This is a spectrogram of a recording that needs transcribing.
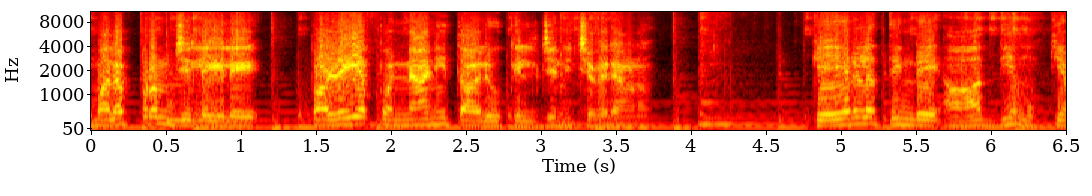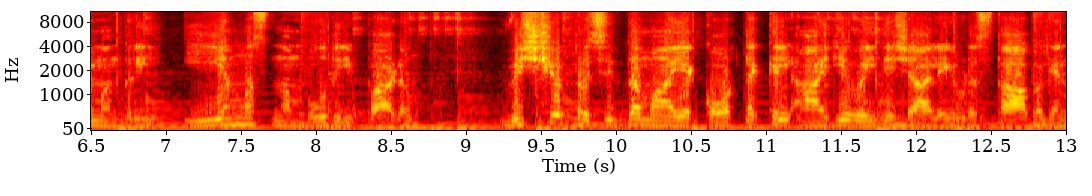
മലപ്പുറം ജില്ലയിലെ പഴയ പൊന്നാനി താലൂക്കിൽ ജനിച്ചവരാണ്. കേരളത്തിന്റെ ആദ്യ മുഖ്യമന്ത്രി ഇ എം എസ് നമ്പൂതിരിപ്പാടും വിശ്വപ്രസിദ്ധമായ കോട്ടക്കൽ ആര്യവൈദ്യശാലയുടെ സ്ഥാപകൻ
